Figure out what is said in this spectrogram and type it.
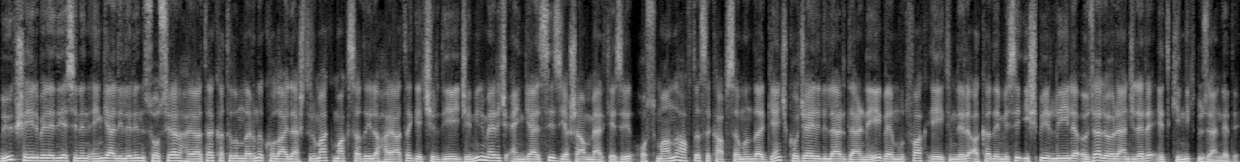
Büyükşehir Belediyesi'nin engellilerin sosyal hayata katılımlarını kolaylaştırmak maksadıyla hayata geçirdiği Cemil Meriç Engelsiz Yaşam Merkezi, Osmanlı Haftası kapsamında Genç Kocaeliler Derneği ve Mutfak Eğitimleri Akademisi işbirliğiyle özel öğrencilere etkinlik düzenledi.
